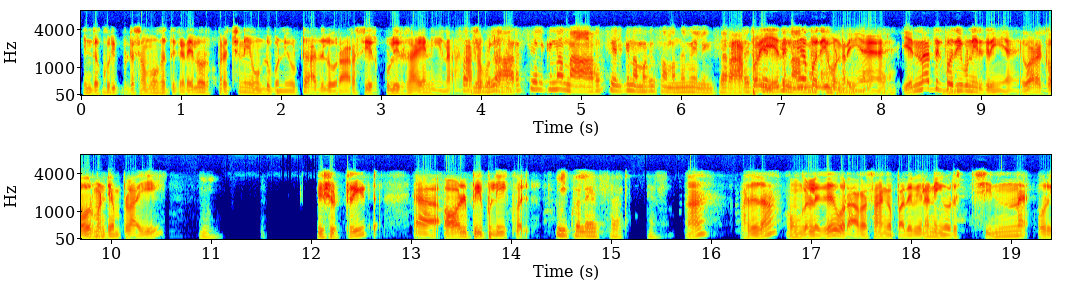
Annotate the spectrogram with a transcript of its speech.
இந்த குறிப்பிட்ட சமூகத்துக்கு இடையில ஒரு பிரச்சனையை உண்டு பண்ணி விட்டு அதுல ஒரு அரசியல் குளிர்காய நீங்க சார் இதுல ஆசைப்பட்டு அரசியலுக்குன்னா நான் அரசியலுக்கு நமக்கு சம்பந்தமே இல்லைங்க சார். அப்புறம் எதுக்கே பதிவு பேசுறேன். என்னத்துக்கு பதிவு பண்ணிருக்கீங்க your government employee. You should treat all people equal equal sir ஆ? அதுதான் உங்களுக்கு ஒரு அரசாங்க பதவியில் நீங்கள் ஒரு சின்ன ஒரு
